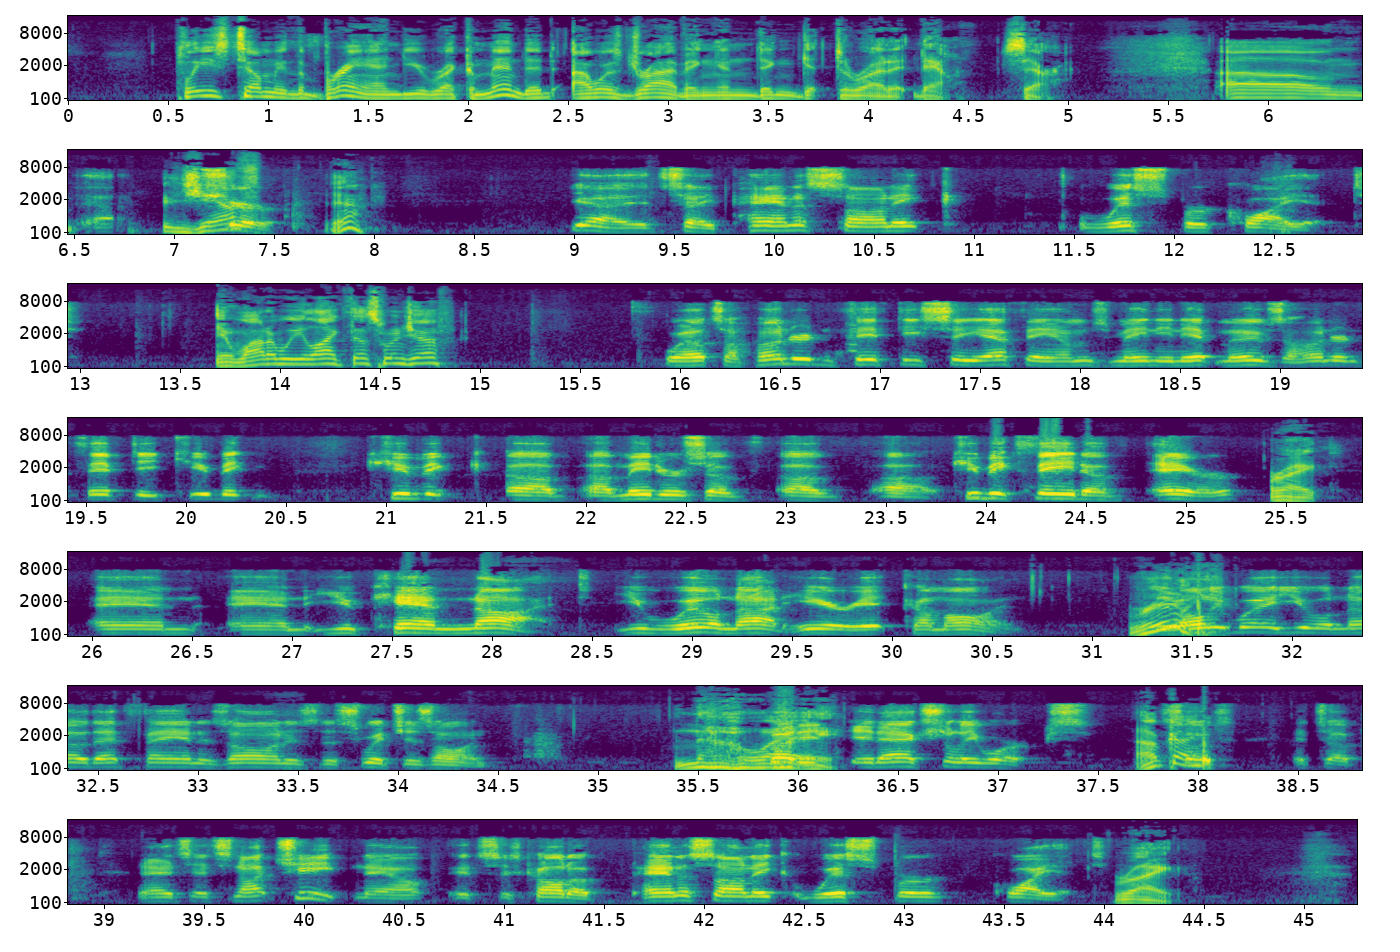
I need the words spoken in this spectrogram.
Please tell me the brand you recommended. I was driving and didn't get to write it down. Sarah. Um, Jeff? Sure. Yeah. Yeah, it's a Panasonic Whisper Quiet. And why do we like this one, Jeff? Well, it's 150 CFMs, meaning it moves 150 cubic cubic uh, uh, meters of, of uh, cubic feet of air, Right. and and you cannot, you will not hear it come on. Really? The only way you will know that fan is on is the switch is on, no but way. it, it actually works. Okay. So it's, it's a it's it's not cheap now. It's it's called a Panasonic Whisper Quiet. Right.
